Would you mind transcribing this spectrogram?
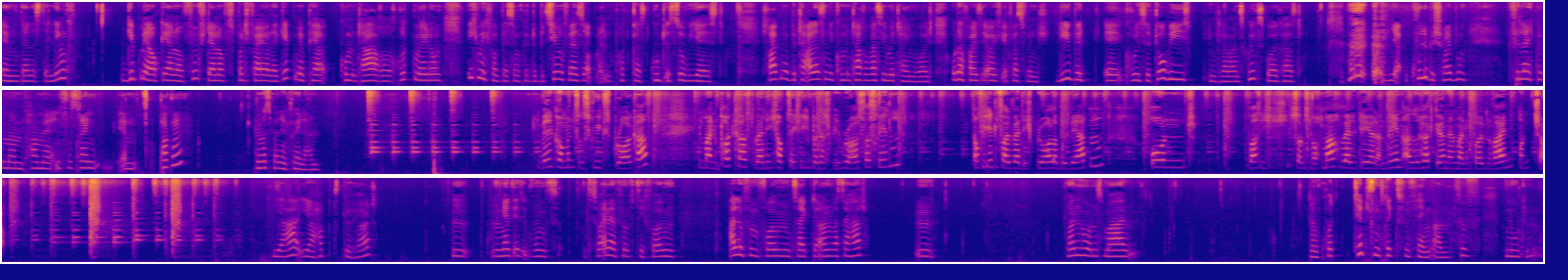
Ähm, dann ist der Link. Gebt mir auch gerne 5 Sterne auf Spotify oder gebt mir per Kommentare Rückmeldung, wie ich mich verbessern könnte, beziehungsweise ob mein Podcast gut ist, so wie er ist. Schreibt mir bitte alles in die Kommentare, was ihr mitteilen wollt. Oder falls ihr euch etwas wünscht. Liebe äh, Grüße, Tobi, in Klammern Squeaks Podcast. ja, coole Beschreibung. Vielleicht könnte man ein paar mehr Infos reinpacken. Ähm, packen. Und was bei den Trailern. Willkommen zu Squeaks Broadcast. In meinem Podcast werde ich hauptsächlich über das Spiel Brawl Stars reden. Auf jeden Fall werde ich Brawler bewerten. Und was ich sonst noch mache, werdet ihr ja dann sehen. Also hört gerne in meine Folgen rein und ciao. Ja, ihr habt's gehört. Jetzt ist übrigens 250 Folgen. Alle fünf Folgen zeigt er an, was er hat. Hören wir uns mal kurz Tipps und Tricks für Fang an. Fünf Minuten.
